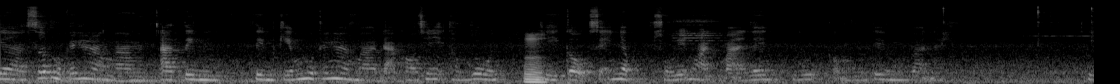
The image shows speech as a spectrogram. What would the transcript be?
thì là search một khách hàng mà à tìm tìm kiếm một khách hàng mà đã có trên hệ thống rồi Ừ. thì cậu sẽ nhập số điện thoại của bạn lên. Ví dụ cậu muốn tìm bạn này thì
